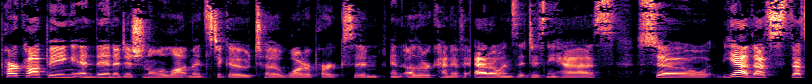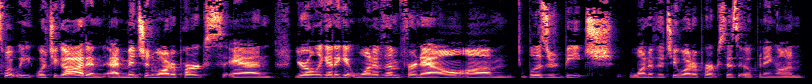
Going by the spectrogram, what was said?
park hopping and then additional allotments to go to water parks and, and other kind of add-ons that Disney has. So yeah, that's that's what we what you got. And I mentioned water parks, and you're only going to get one of them for now. Um, Blizzard Beach, one of the two water parks, is opening on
